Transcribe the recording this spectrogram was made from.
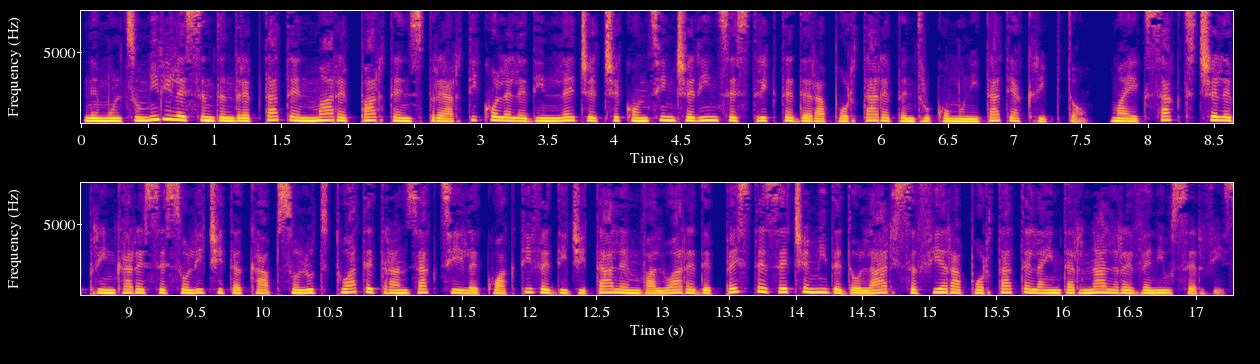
Nemulțumirile sunt îndreptate în mare parte înspre articolele din lege ce conțin cerințe stricte de raportare pentru comunitatea cripto, mai exact cele prin care se solicită ca absolut toate tranzacțiile cu active digitale în valoare de peste 10.000 de dolari să fie raportate la Internal Revenue Service.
